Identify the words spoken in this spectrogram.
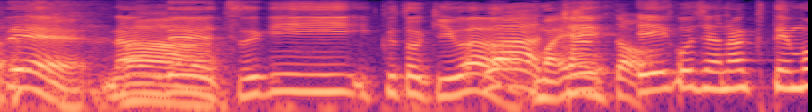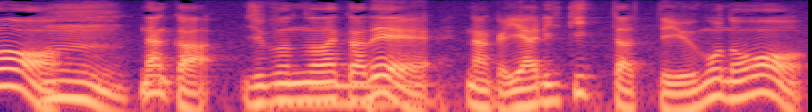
って なんで次行く時わはまあ英語じゃなくてもうん。なんか自分の中でなんかやりきったっていうものを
